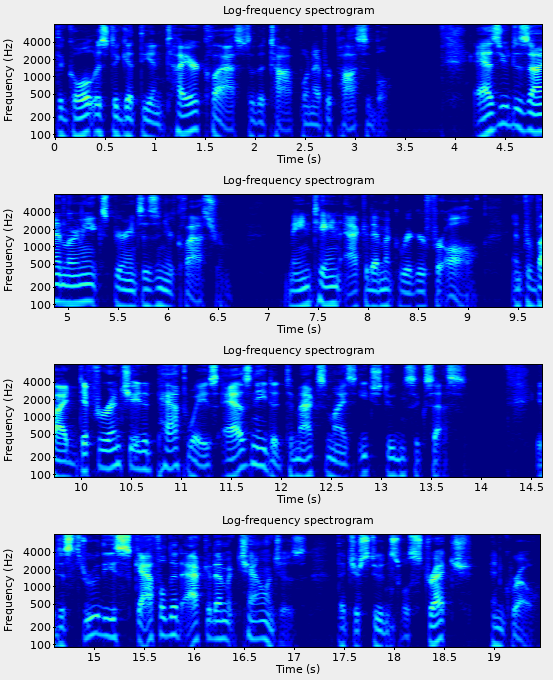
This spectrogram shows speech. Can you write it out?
the goal is to get the entire class to the top whenever possible. As you design learning experiences in your classroom, maintain academic rigor for all, and provide differentiated pathways as needed to maximize each student's success. It is through these scaffolded academic challenges that your students will stretch and grow.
